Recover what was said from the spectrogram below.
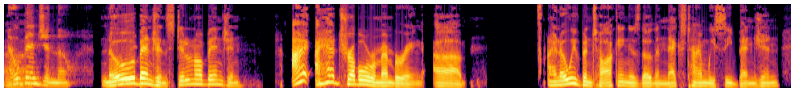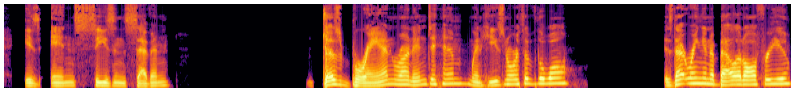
No Uh, Benjamin though. No Benjen, still no Benjen. I I had trouble remembering. Uh, I know we've been talking as though the next time we see Benjen is in season seven. Does Bran run into him when he's north of the wall? Is that ringing a bell at all for you?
